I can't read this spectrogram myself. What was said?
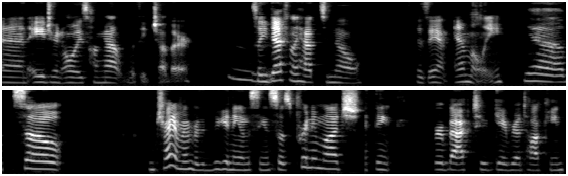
and Adrian always hung out with each other. So he Hmm. definitely had to know his Aunt Emily. yeah, So I'm trying to remember the beginning of the scene. So it's pretty much I think we're back to Gabriel talking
